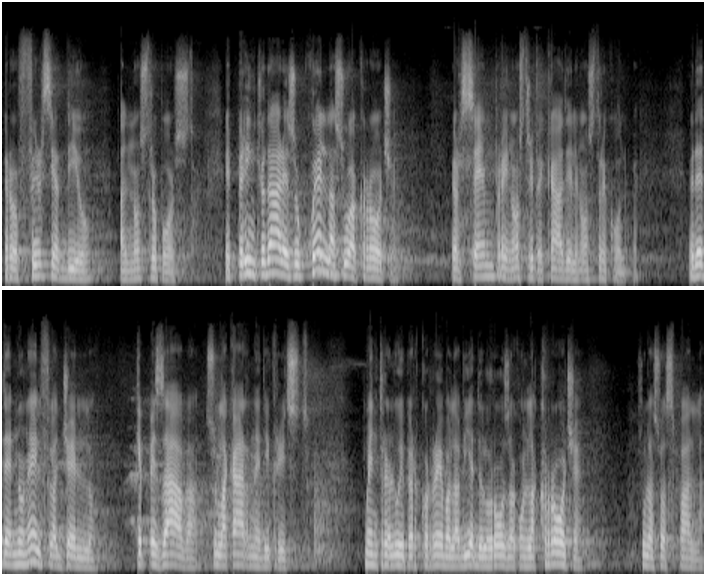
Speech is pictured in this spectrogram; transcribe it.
per offrirsi a Dio al nostro posto e per inchiodare su quella sua croce per sempre i nostri peccati e le nostre colpe. Vedete, non è il flagello che pesava sulla carne di Cristo, mentre lui percorreva la via dolorosa con la croce sulla sua spalla,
